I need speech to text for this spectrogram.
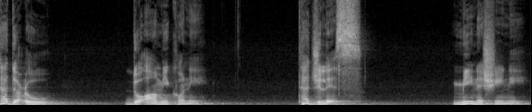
تدعو دعا می کنی تجلس می نشینی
